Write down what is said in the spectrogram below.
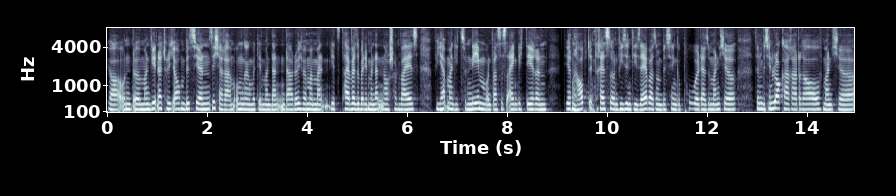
Ja, und äh, man wird natürlich auch ein bisschen sicherer im Umgang mit dem Mandanten dadurch, wenn man jetzt teilweise bei den Mandanten auch schon weiß, wie hat man die zu nehmen und was ist eigentlich deren, deren Hauptinteresse und wie sind die selber so ein bisschen gepolt. Also manche sind ein bisschen lockerer drauf, manche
